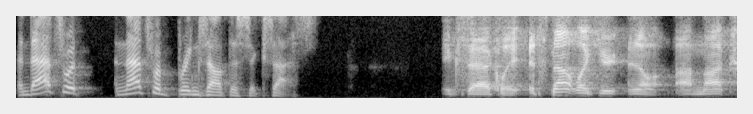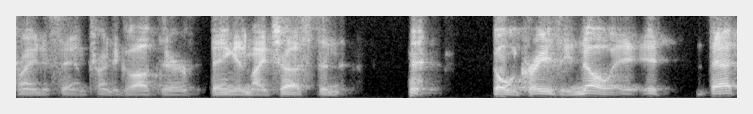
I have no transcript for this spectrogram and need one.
and that's what and that's what brings out the success. Exactly. It's not like you're, you know, I'm not trying to say I'm trying to go out there banging my chest and going crazy. No, it, it, that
